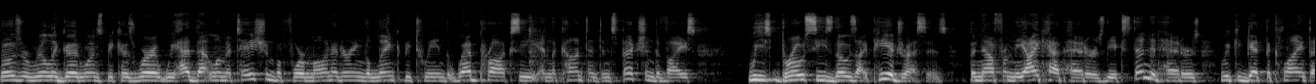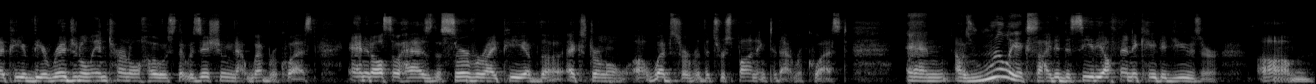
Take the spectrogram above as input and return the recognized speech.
Those are really good ones because where we had that limitation before monitoring the link between the web proxy and the content inspection device, we bro sees those IP addresses. But now from the ICAP headers, the extended headers, we could get the client IP of the original internal host that was issuing that web request. And it also has the server IP of the external uh, web server that's responding to that request. And I was really excited to see the authenticated user. Um,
